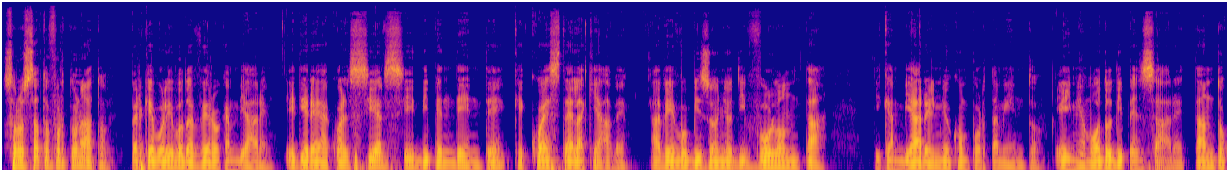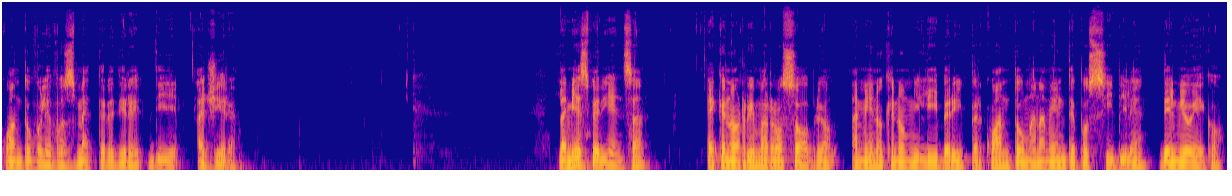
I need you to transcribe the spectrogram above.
Sono stato fortunato perché volevo davvero cambiare e direi a qualsiasi dipendente che questa è la chiave. Avevo bisogno di volontà di cambiare il mio comportamento e il mio modo di pensare, tanto quanto volevo smettere di, re- di agire. La mia esperienza è che non rimarrò sobrio a meno che non mi liberi, per quanto umanamente possibile, del mio ego.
